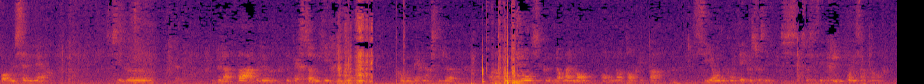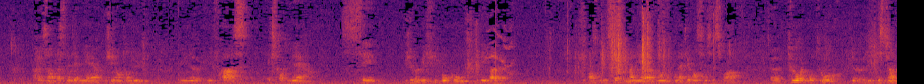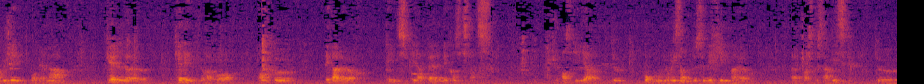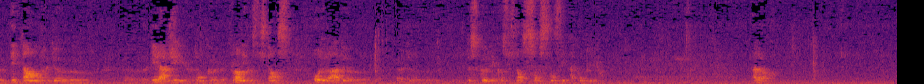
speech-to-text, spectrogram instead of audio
formule séminaire, c'est que de la part de, personnes qui écrivent comme Bernard Stiller, on entend des choses que normalement on n'entendrait pas si on ne comptait que sur ces, écrits pour les entendre. Par exemple, la semaine dernière, j'ai entendu une, phrase extraordinaire, c'est je me méfie beaucoup des valeurs. Je pense que d'une certaine manière, mon, intervention ce soir euh, tourne autour des questions que j'ai pour Bernard. Quel, euh, quel est le rapport entre les valeurs et ce qu'il appelle les consistances? Je pense qu'il y a de, beaucoup de raisons de se méfier des valeurs, euh, parce que ça risque d'étendre, de, d'élargir donc euh, le plan des consistances au-delà de, de, ce que les consistances sont censées accomplir. Alors,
